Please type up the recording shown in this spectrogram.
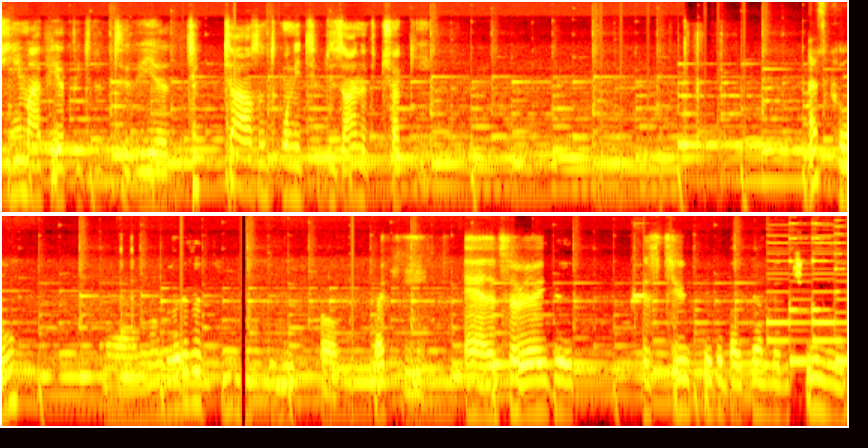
And I changed my PFP to, to the uh, 2022 design of Chucky. That's cool. Yeah, well, there is a TV called Chucky, and it's a very good. It's two created by them and Chini.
